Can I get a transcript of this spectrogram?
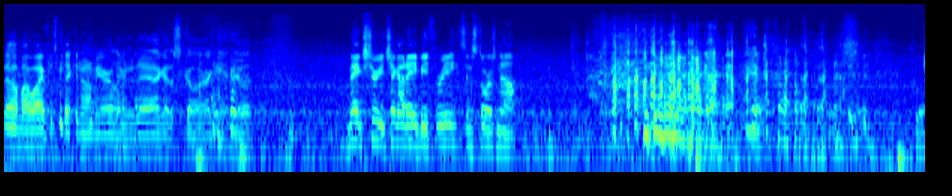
No, my wife was picking on me earlier today. I got a scar. I can't do it. Make sure you check out AB3. It's in stores now. cool.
